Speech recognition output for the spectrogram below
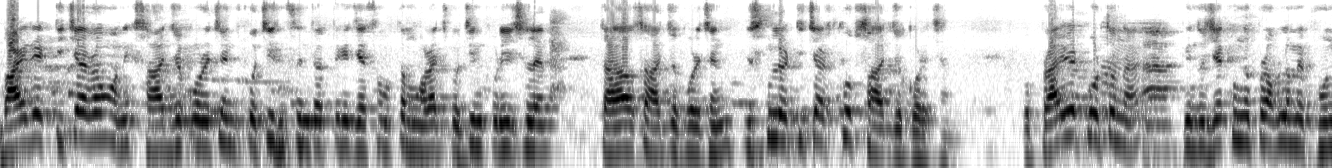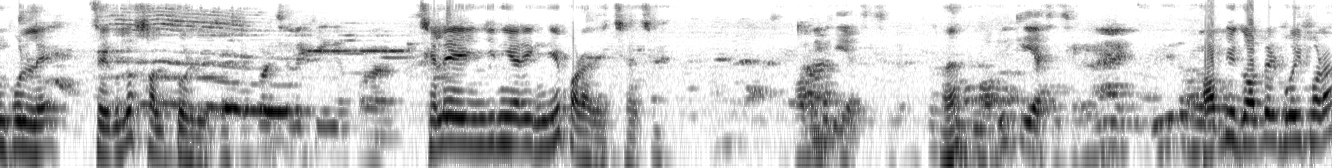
বাইরের টিচাররাও অনেক সাহায্য করেছেন। কোচিং সেন্টার থেকে যে সমস্ত মহারাজ কোচিং করিয়েছিলেন তারাও সাহায্য করেছেন। স্কুলের টিচার খুব সাহায্য করেছেন। ও প্রাইভেট পড়তো না কিন্তু যে কোনো প্রবলেমে ফোন করলে সেগুলো সলভ করে দিত। ছেলে ইঞ্জিনিয়ারিং নিয়ে পড়ার? ইচ্ছা আছে। হবি হ্যাঁ। হবি গল্পের বই পড়া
